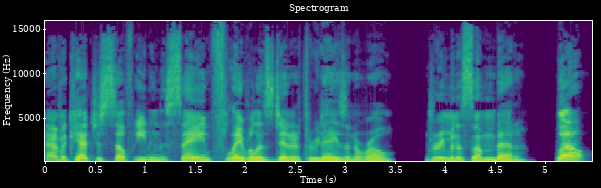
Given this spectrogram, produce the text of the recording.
Ever catch yourself eating the same flavorless dinner three days in a row? Dreaming of something better? Well,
